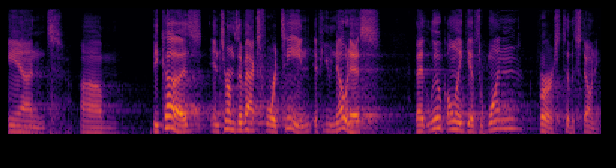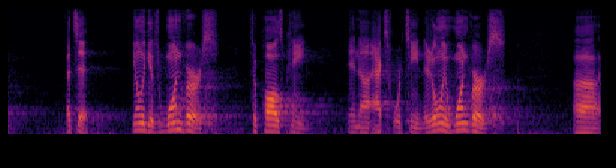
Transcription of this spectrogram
and um, because, in terms of Acts 14, if you notice that Luke only gives one verse to the stoning, that's it. He only gives one verse to Paul's pain in uh, Acts 14. There's only one verse. Uh,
